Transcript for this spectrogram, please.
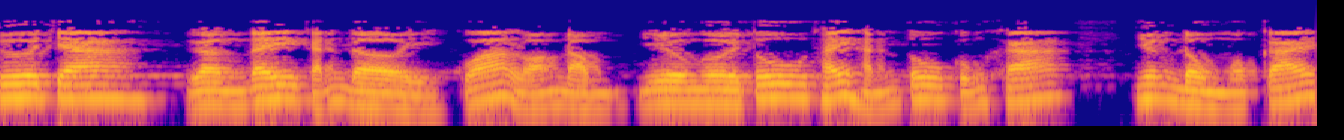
Thưa cha, gần đây cảnh đời quá loạn động, nhiều người tu thấy hạnh tu cũng khá, nhưng đùng một cái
